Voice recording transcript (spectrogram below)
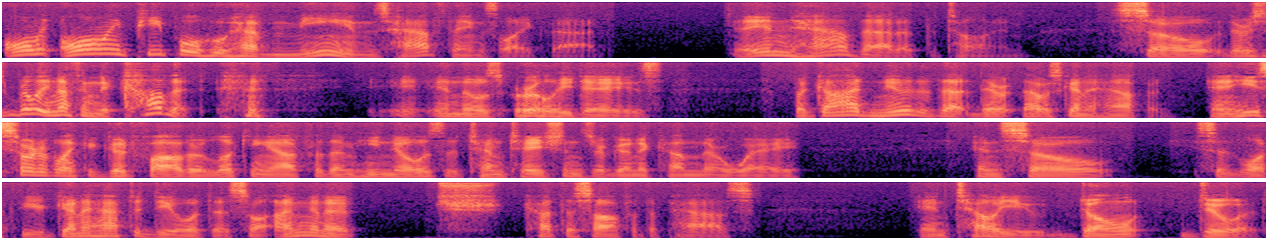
only, only people who have means have things like that. They didn't have that at the time. So there's really nothing to covet in those early days. But God knew that that, there, that was going to happen. And He's sort of like a good father looking out for them. He knows the temptations are going to come their way. And so He said, Look, you're going to have to deal with this. So I'm going to cut this off at the pass and tell you, don't do it.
